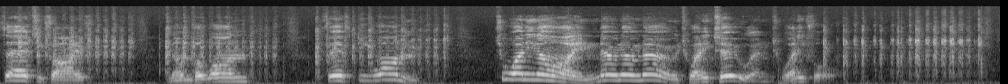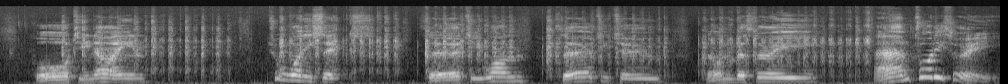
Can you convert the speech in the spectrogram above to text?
35, number 1. 51, 29, no, no, no, 22 and 24. 49, 26, 31, 32, number 3, and 43.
